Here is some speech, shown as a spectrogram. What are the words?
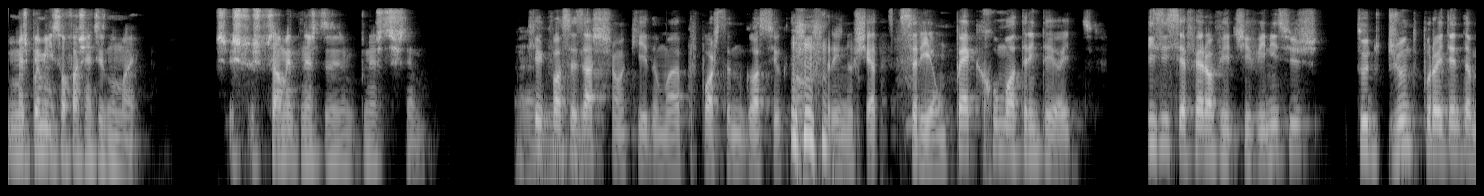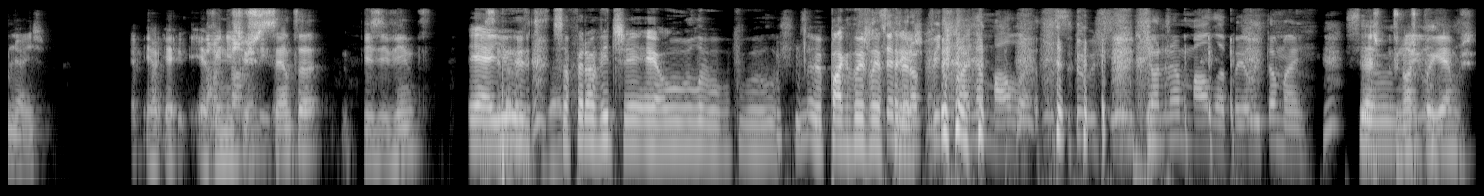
mas para mim só faz sentido no meio, Es- especialmente neste, neste sistema. O que é que vocês acham aqui de uma proposta de negócio que estão a referir no chat? Que seria um pack rumo ao 38. Pizzi, Seferovic e Vinícius, tudo junto por 80 milhões. É, é, é Vinícius está vendido. 60, Pizzi 20. É, e o Seferovic, exato. Soferovic é, é o, o, o, o Pago 2 leve 3. Seferovic vai na mala. Os Vinícius vão na mala para ele também. Sim, Aliás, o- nós pagamos,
